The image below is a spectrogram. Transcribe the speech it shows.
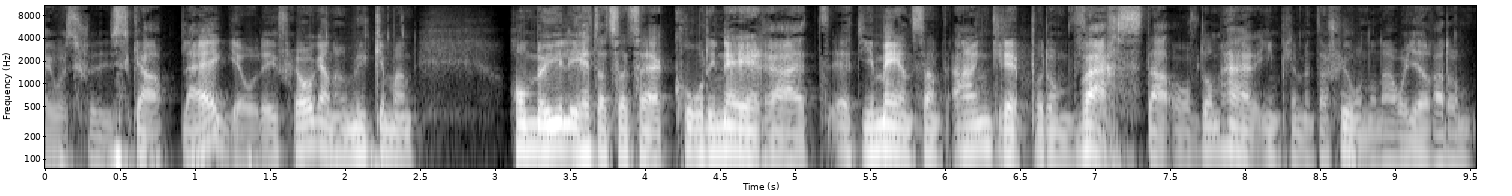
iOS 7 i skarpt läge och det är frågan hur mycket man har möjlighet att så att säga koordinera ett, ett gemensamt angrepp på de värsta av de här implementationerna och göra dem,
